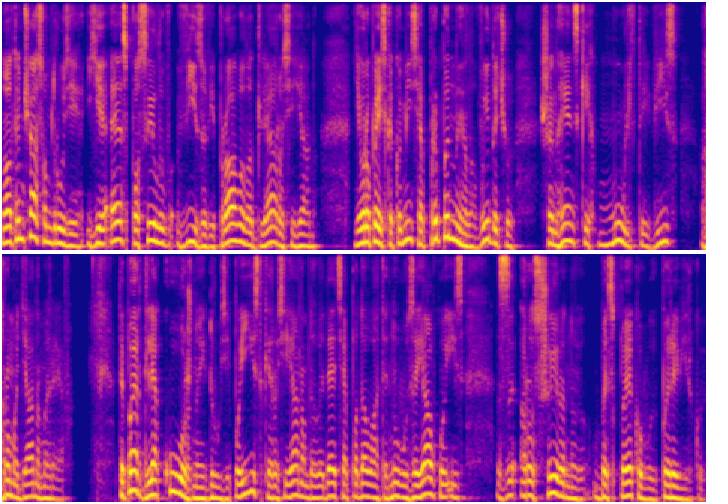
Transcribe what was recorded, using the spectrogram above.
Ну а тим часом, друзі, ЄС посилив візові правила для росіян. Європейська комісія припинила видачу шенгенських мультивіз громадянам РФ. Тепер для кожної друзі поїздки росіянам доведеться подавати нову заявку із з розширеною безпековою перевіркою.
